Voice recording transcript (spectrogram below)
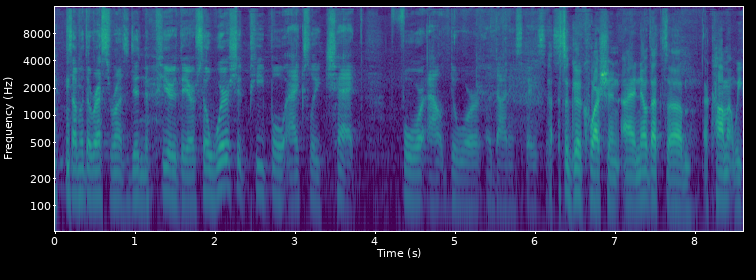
some of the restaurants didn't appear there. So, where should people actually check for outdoor uh, dining spaces? That's a good question. I know that's um, a comment we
